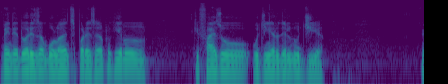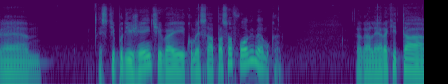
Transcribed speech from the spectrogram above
vendedores ambulantes, por exemplo, que não que faz o, o dinheiro dele no dia. É, esse tipo de gente vai começar a passar fome mesmo, cara. A galera que tá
